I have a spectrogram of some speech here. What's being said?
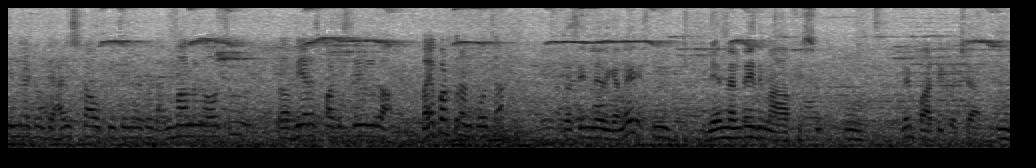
చెందినటువంటి హరీష్ రావుకి చెందినటువంటి అభిమానులు కావచ్చు బీఆర్ఎస్ పార్టీ శ్రేణులుగా భయపడుతున్నారు అనుకోవచ్చా? అంత సీన్ లేదు కానీ ఇదేంటంటే ఇది మా ఆఫీసు. మేము పార్టీకి వచ్చాము.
